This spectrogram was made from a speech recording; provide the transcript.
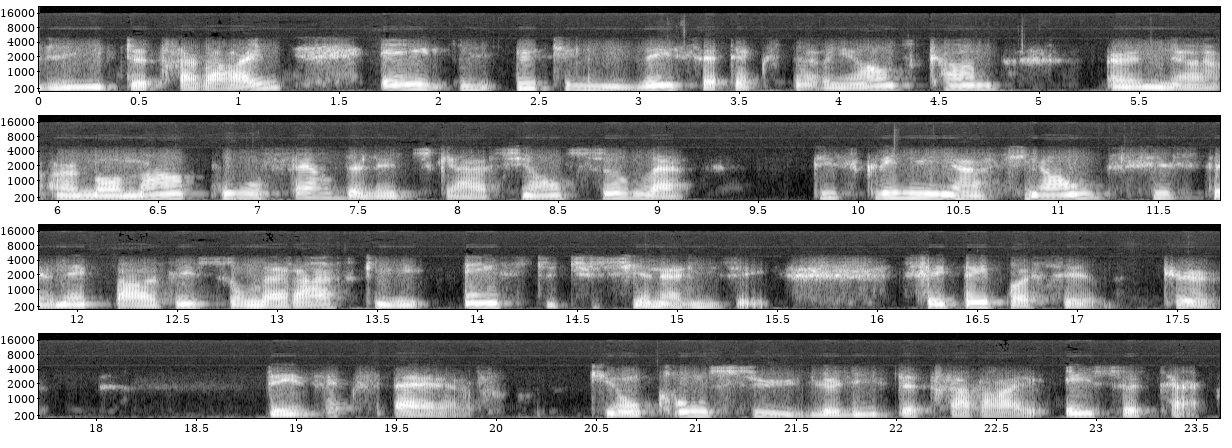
livre de travail et utiliser cette expérience comme un, un moment pour faire de l'éducation sur la discrimination systémique basée sur la race qui est institutionnalisée. C'est impossible que des experts qui ont conçu le livre de travail et ce texte,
